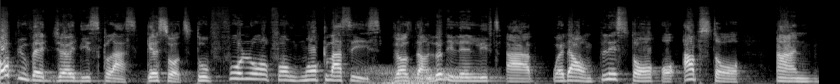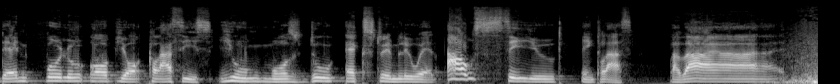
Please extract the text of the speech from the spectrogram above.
Hope you've enjoyed this class. Guess what? To follow up for more classes, just download the LearnLift app, whether on Play Store or App Store, and then follow up your classes. You must do extremely well. I'll see you in class. Bye bye.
